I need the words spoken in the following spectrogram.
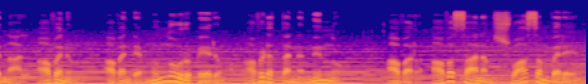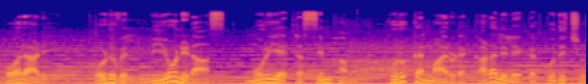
എന്നാൽ അവനും അവന്റെ മുന്നൂറ് പേരും അവിടെ തന്നെ നിന്നു. അവർ അവസാനം ശ്വാസം വരെ പോരാടി. ഒടുവിൽ ലിയോണിഡാസ് മുറിയേറ്റ സിംഹം കുറുക്കന്മാരുടെ കടലിലേക്ക് കുതിച്ചു.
